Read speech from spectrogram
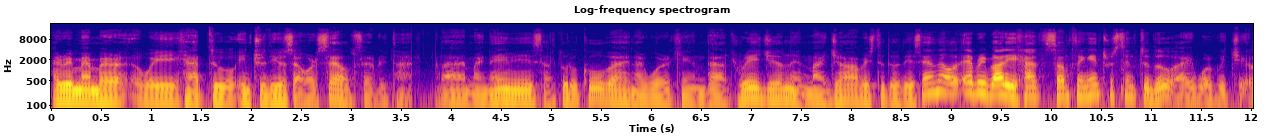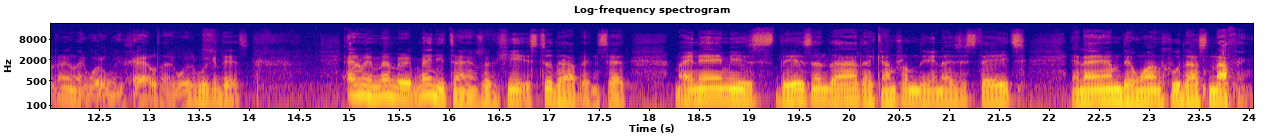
I remember we had to introduce ourselves every time. Hi, my name is Arturo Cuba, and I work in that region, and my job is to do this. And everybody had something interesting to do. I work with children, I work with health, I work with this. I remember many times when he stood up and said, My name is this and that, I come from the United States, and I am the one who does nothing.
